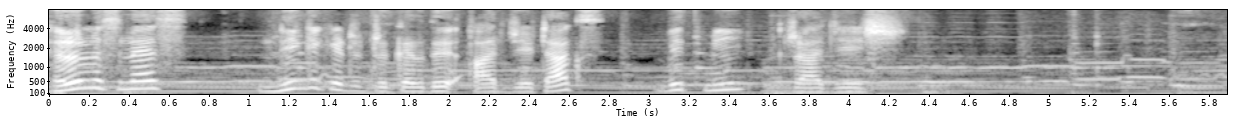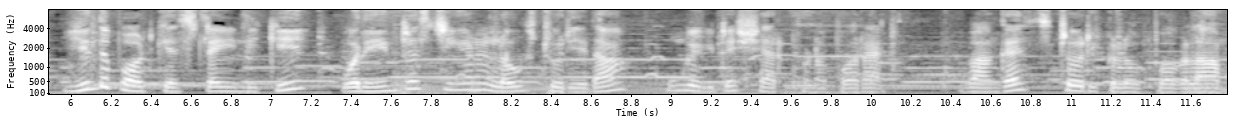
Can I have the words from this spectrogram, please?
ஹலோ லிசனர்ஸ் நீங்க கேட்டுட்டு இருக்கிறது RJ talks with me Rajesh இந்த பாட்காஸ்ட்ல இன்னைக்கு ஒரு இன்ட்ரெஸ்டிங்கான லவ் ஸ்டோரியை தான் உங்ககிட்ட ஷேர் பண்ண போறேன். வாங்க ஸ்டோரிக்குள்ள போகலாம்.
